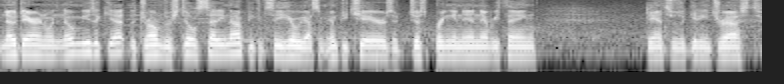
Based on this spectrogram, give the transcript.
No, Darren, no music yet. The drums are still setting up. You can see here we got some empty chairs. They're just bringing in everything. Dancers are getting dressed.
